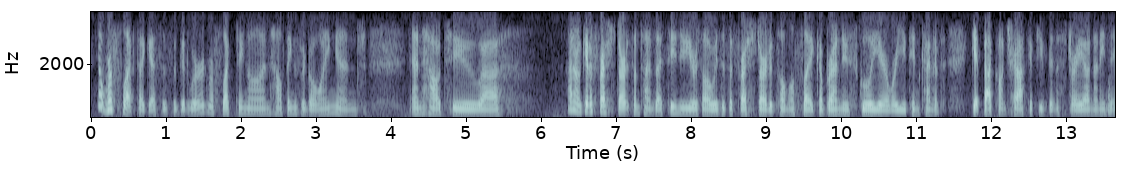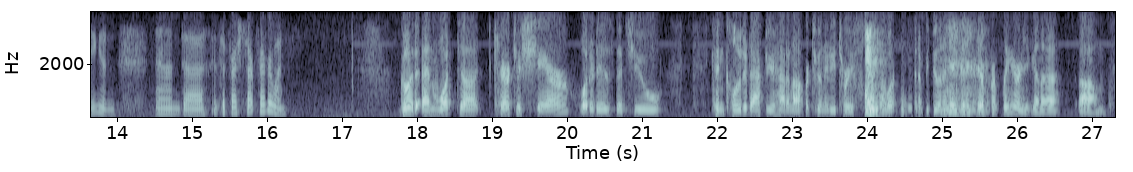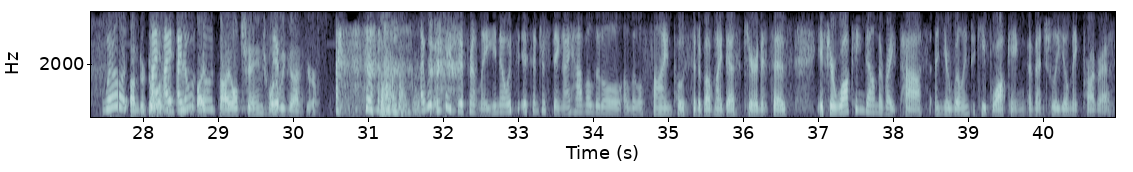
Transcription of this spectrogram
you know, reflect, I guess is a good word, reflecting on how things are going and and how to uh I don't know, get a fresh start sometimes. I see New Year's always as a fresh start. It's almost like a brand new school year where you can kind of get back on track if you've been astray on anything and and uh it's a fresh start for everyone. Good. And what uh, care to share what it is that you concluded after you had an opportunity to reflect? what you're you going to be doing anything differently? Are you going to um, well, undergo a I, I, I complete lifestyle know change? What do we got here? I wouldn't say differently. You know, it's it's interesting. I have a little a little sign posted above my desk here, and it says, "If you're walking down the right path and you're willing to keep walking, eventually you'll make progress."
